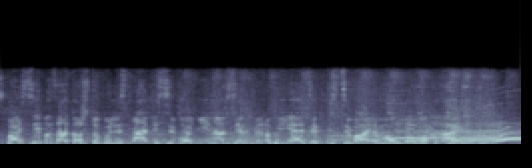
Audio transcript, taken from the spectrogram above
Спасибо за то, что были с нами сегодня и на всех мероприятиях фестиваля Молдова Прайд.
